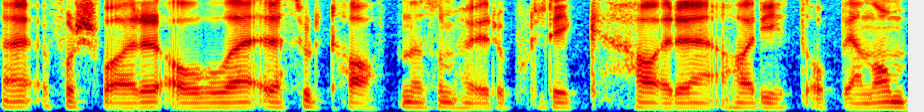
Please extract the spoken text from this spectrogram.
eh, forsvarer alle resultatene som høyrepolitikk har, har gitt opp igjennom.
